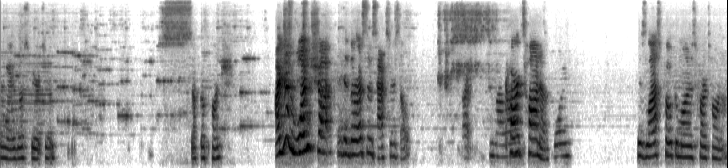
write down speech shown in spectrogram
Oh, okay, go Spiritomb. Sucker Punch. I just one shot hit the rest of his hacks herself. Kartana. Boy. His last Pokemon is Kartana.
